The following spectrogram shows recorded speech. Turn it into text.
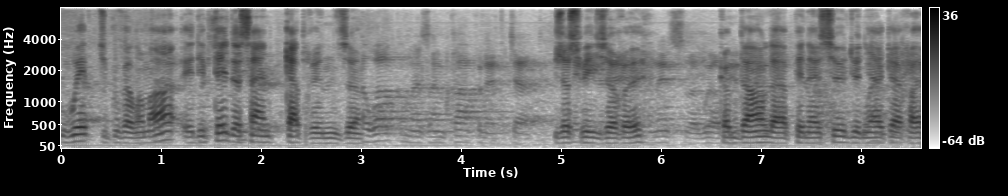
Whip du gouvernement et député de Sainte-Catherine. Je suis heureux, comme dans la péninsule du Niagara,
